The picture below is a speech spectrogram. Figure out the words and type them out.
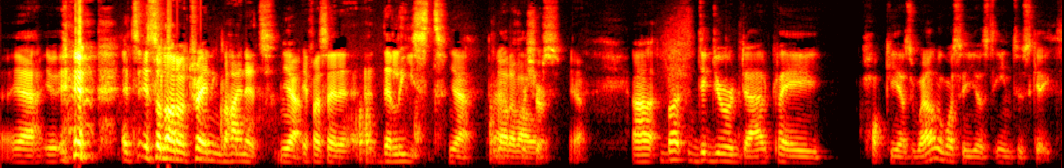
uh, yeah, you, it's it's a lot of training behind it. Yeah. If I say it, at the least, Yeah, a uh, lot of hours. sure. Yeah. Uh, but did your dad play hockey as well, or was he just into skates?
